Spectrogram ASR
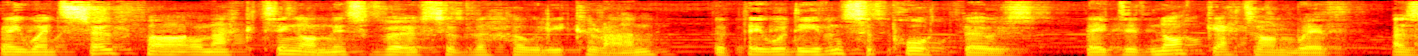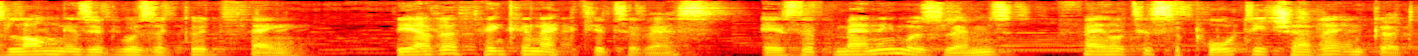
they went so far on acting on this verse of the Holy Quran, that they would even support those they did not get on with, as long as it was a good thing. The other thing connected to this, is that many Muslims fail to support each other in good,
